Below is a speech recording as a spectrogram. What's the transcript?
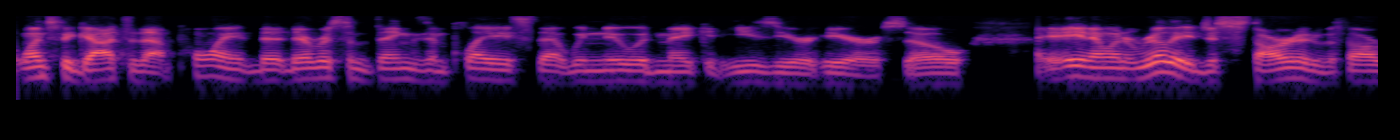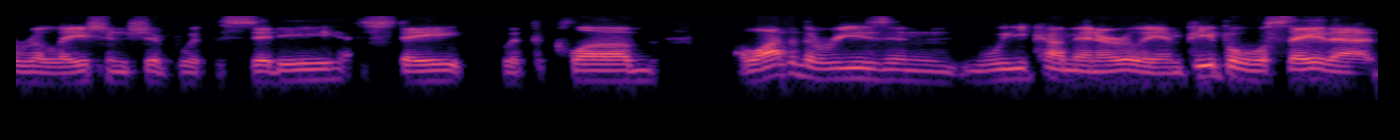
once we got to that point, that there were some things in place that we knew would make it easier here. So, you know, and it really just started with our relationship with the city, state, with the club. A lot of the reason we come in early, and people will say that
